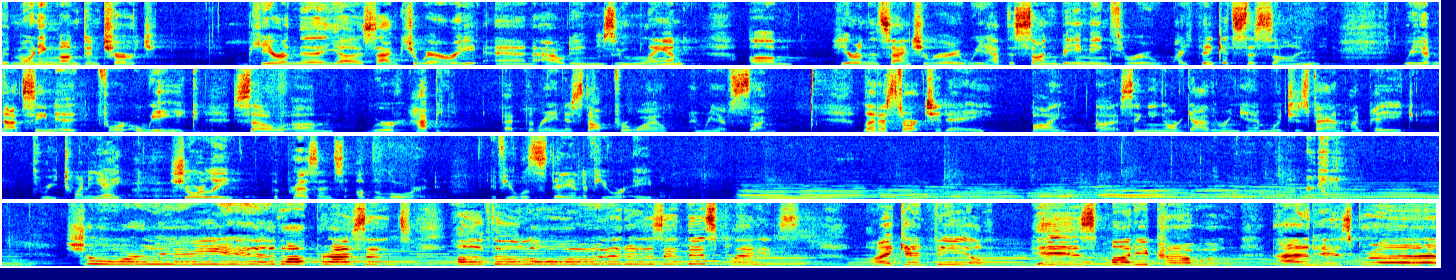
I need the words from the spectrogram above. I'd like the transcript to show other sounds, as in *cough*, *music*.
Good morning, Monkton Church. Here in the uh, sanctuary and out in Zoom land. Um, here in the sanctuary, we have the sun beaming through. I think it's the sun. We have not seen it for a week, so um, we're happy that the rain has stopped for a while and we have sun. Let us start today by uh, singing our gathering hymn, which is found on page 328. Surely the presence of the Lord. If you will stand, if you are able. Surely the presence of the Lord is in this place. I can feel his mighty power and his grace.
